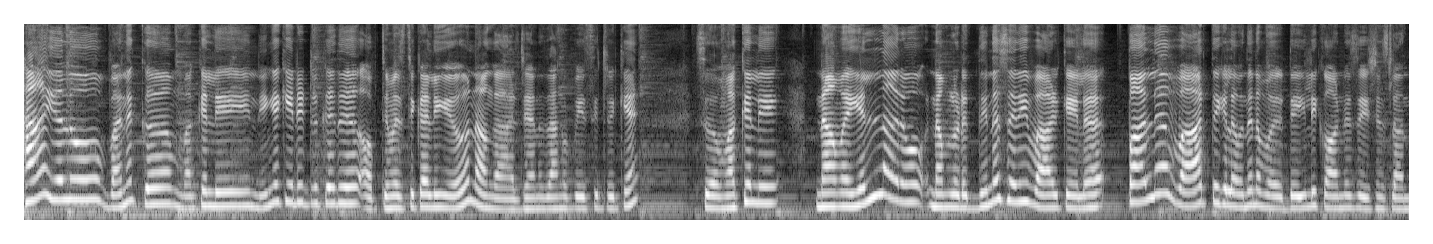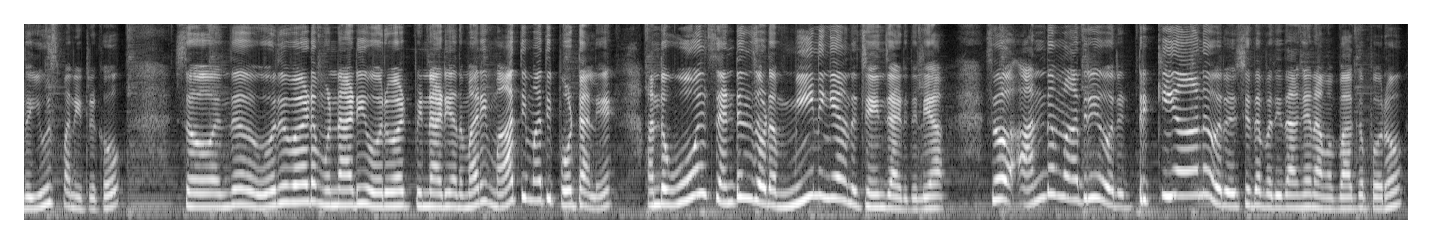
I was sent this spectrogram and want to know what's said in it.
Hi hello வணக்கம். மக்களே நீங்கள் கேட்டுட்டு இருக்கிறது நான் நாங்கள் ஆர்ஜான தாங்க பேசிகிட்டு இருக்கேன் ஸோ மக்களே நாம் எல்லாரும் நம்மளோட தினசரி வாழ்க்கையில் பல வார்த்தைகளை வந்து நம்ம டெய்லி கான்வர்சேஷன்ஸில் வந்து யூஸ் பண்ணிகிட்ருக்கோம் ஸோ வந்து ஒரு வேர்டு முன்னாடி ஒரு வேர்ட் பின்னாடி அந்த மாதிரி மாற்றி மாற்றி போட்டாலே அந்த ஓல் சென்டென்ஸோட மீனிங்கே வந்து சேஞ்ச் ஆகிடுது இல்லையா? ஸோ அந்த மாதிரி ஒரு ட்ரிக்கியான ஒரு விஷயத்தை பற்றி தாங்க நம்ம பார்க்க போகிறோம்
